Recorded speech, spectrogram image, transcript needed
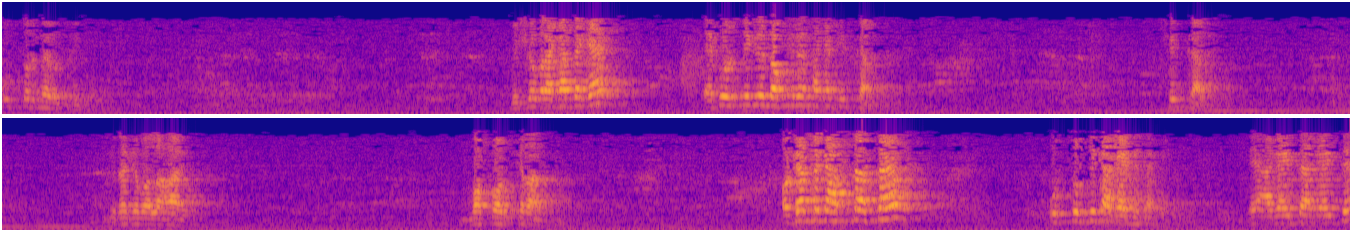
উত্তর মেরুর দিকে। বিষুব রেখা থেকে একুশ ডিগ্রি দক্ষিণে থাকে শীতকাল। শীতকাল। এটাকে বলা হয় মকর ক্রান্তি। ওখান থেকে আস্তে আস্তে উত্তর দিকে আগাইতে থাকে। এই আগাইতে আগাইতে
